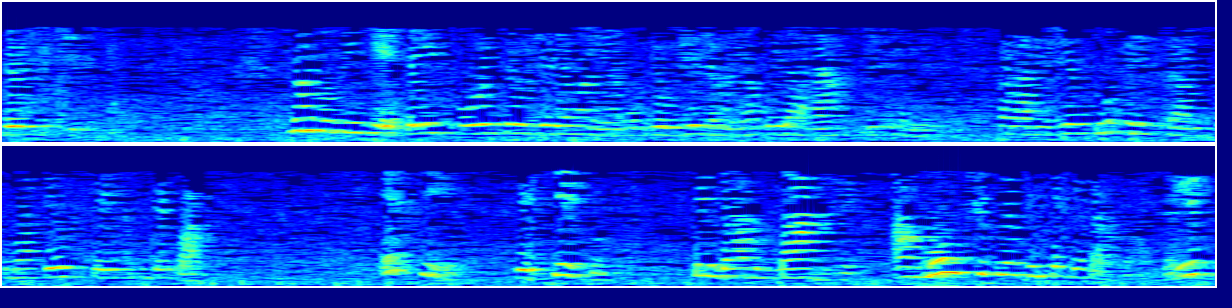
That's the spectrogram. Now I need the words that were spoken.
Deus te. Não vos inquieteis, pois, pelo dia de amanhã, porque o dia de amanhã cuidará de si mesmo. Palavra de Jesus registrado por Mateus 6, 34. Esse versículo tem dado margem a múltiplas interpretações. É isso?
